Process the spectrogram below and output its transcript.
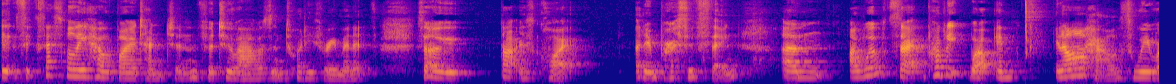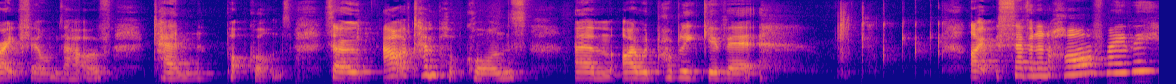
it successfully held my attention for two hours and 23 minutes. So that is quite an impressive thing. Um, I will say probably, well, in, in our house, we rate films out of 10 popcorns. So out of 10 popcorns, um, I would probably give it like seven and a half maybe,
